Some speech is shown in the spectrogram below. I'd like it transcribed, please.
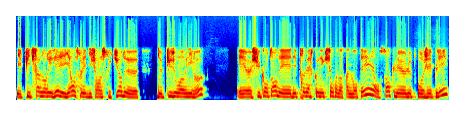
et puis de favoriser les liens entre les différentes structures de, de plus ou moins haut niveau. Et euh, je suis content des, premières connexions qu'on est en train de monter. On sent que le, projet plaît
